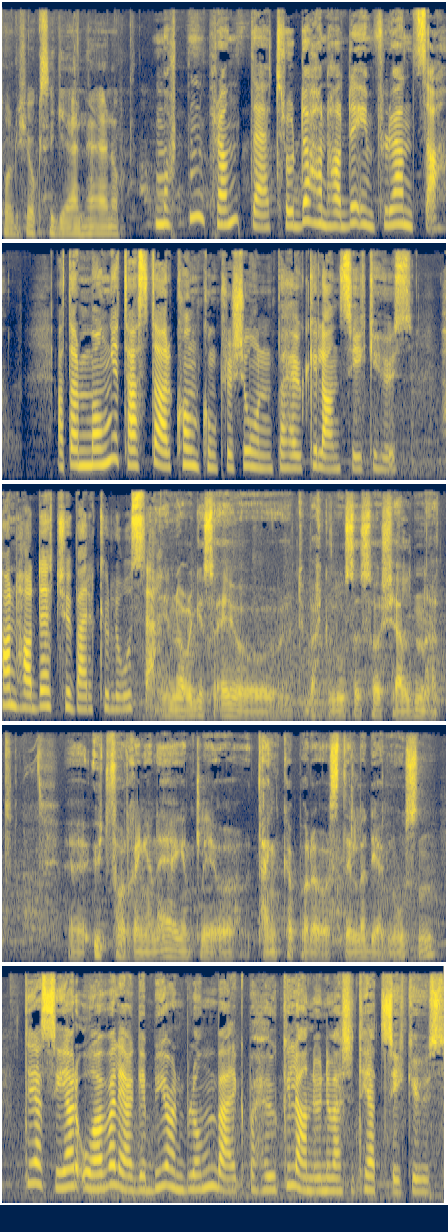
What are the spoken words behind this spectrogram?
får du ikke oksygen her nok. Morten Prante trodde han hadde influensa. Etter mange tester kom konklusjonen på Haukeland sykehus. Han hadde tuberkulose. I Norge så er jo tuberkulose så sjelden at eh, utfordringen er egentlig å tenke på det og stille diagnosen. Det sier overlege Bjørn Blomberg på Haukeland universitetssykehus.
